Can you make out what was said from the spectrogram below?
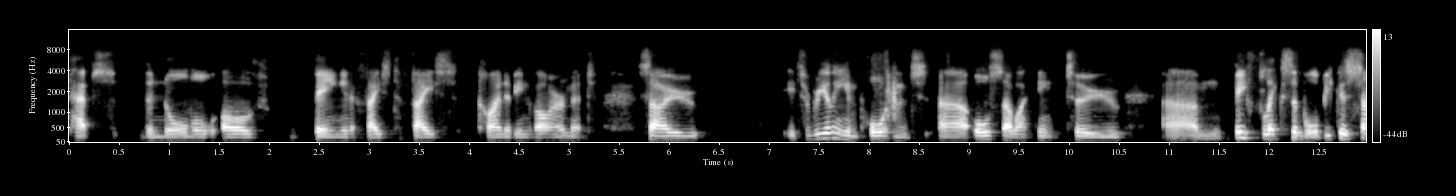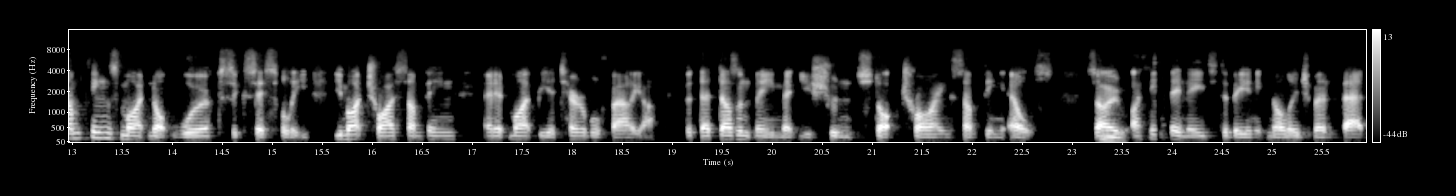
perhaps the normal of being in a face-to-face kind of environment. So it's really important uh, also, I think, to um, be flexible because some things might not work successfully. You might try something and it might be a terrible failure, but that doesn't mean that you shouldn't stop trying something else. So mm. I think there needs to be an acknowledgement that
